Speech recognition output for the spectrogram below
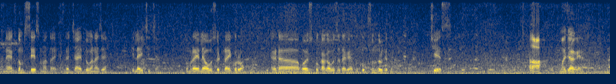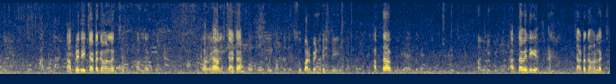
মানে একদম শেষ মাথায় একটা চায়ের দোকান আছে এলাইচি চা। তো তোমরা এলে অবশ্যই ট্রাই করো। একটা বয়স্ক কাকা বসে থাকে তো খুব সুন্দর খেতে। চেস আহ মজা গয়া। আপনাদের এই চাটা কেমন লাগছে? ভালো লাগছে। আফতাব চাটা? সুপার বেন্টেস্টি আফতাব? আফতাব এদিকে। চাটা কেমন লাগছে?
